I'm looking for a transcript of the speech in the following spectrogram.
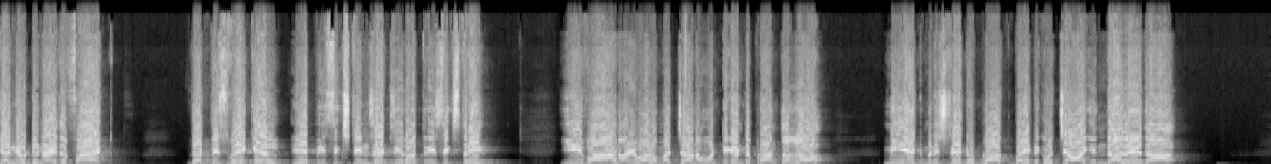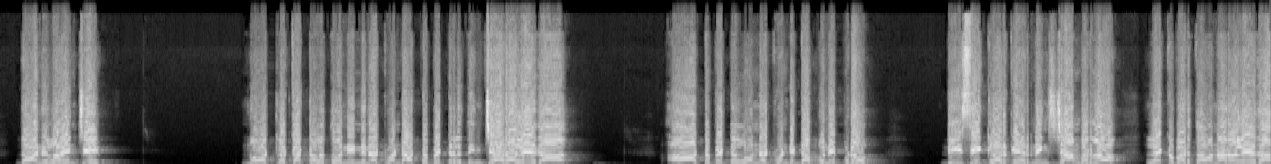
Can you deny the fact that this vehicle AP sixteen Z zero three six three ఈ వాహనం ఇవాళ మధ్యాహ్నం ఒంటి గంట ప్రాంతంలో మీ అడ్మినిస్ట్రేటివ్ బ్లాక్ బయటకు వచ్చి ఆగిందా లేదా? దానిలోంచి నోట్ల కట్టలతో నిండినటువంటి అట్టపెట్టెలు దించారా లేదా? ఆ అట్టపెట్టెల్లో ఉన్నటువంటి డబ్బుని ఇప్పుడు డీసీ క్లర్క్ ఎర్నింగ్స్ ఛాంబర్లో లెక్క పెడతా ఉన్నారా లేదా?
